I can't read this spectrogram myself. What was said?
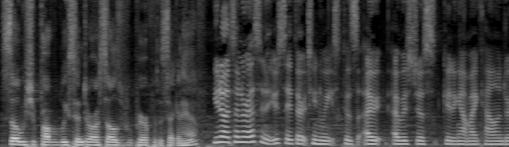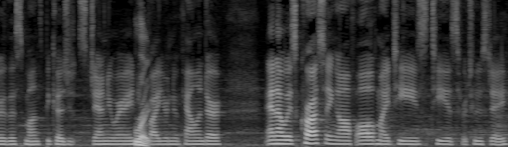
So we should probably center ourselves prepare for the second half. You know, it's interesting that you say 13 weeks because I, I was just getting out my calendar this month because it's January and Right. you buy your new calendar. And I was crossing off all of my T's. T is for Tuesday.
